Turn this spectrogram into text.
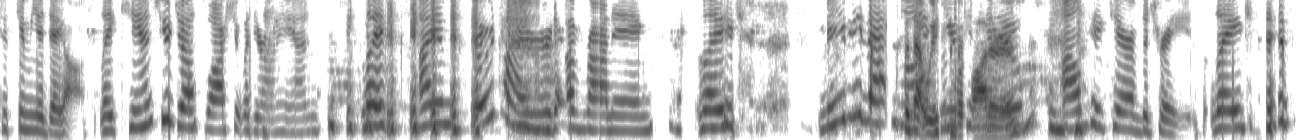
Just give me a day off. Like, can't you just wash it with your own hands? like, I am so tired of running. Like, maybe that but that wastes more water. Do, I'll take care of the trays. Like, it's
